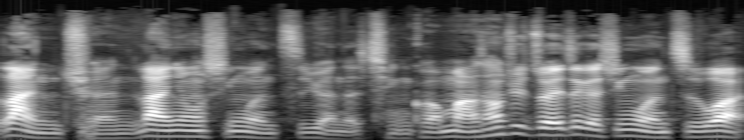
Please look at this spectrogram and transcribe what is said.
滥权、滥用新闻资源的情况，马上去追这个新闻之外。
